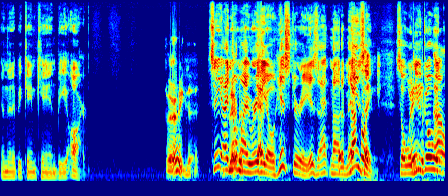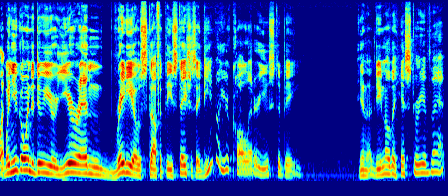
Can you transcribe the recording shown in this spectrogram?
and then it became KNBR. Very good. See, I know my radio history. Is that not amazing? knowledge. So when you go in, when you go in to do your year-end radio stuff at these stations, say, "Do you know your call letter used to be?" You know, do you know the history of that?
